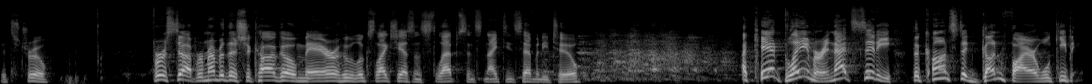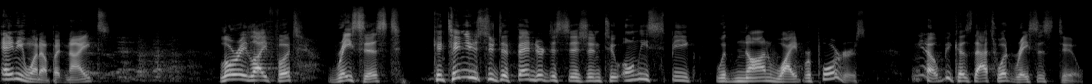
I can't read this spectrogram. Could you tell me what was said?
It's true. First up, remember the Chicago mayor who looks like she hasn't slept since 1972? I can't blame her. In that city, the constant gunfire will keep anyone up at night. Lori Lightfoot, racist, continues to defend her decision to only speak with non white reporters. You know, because that's what racists do.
